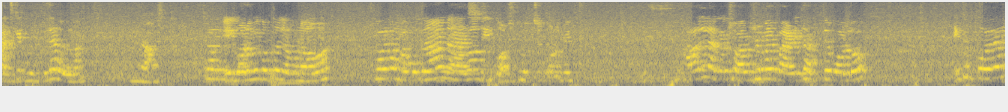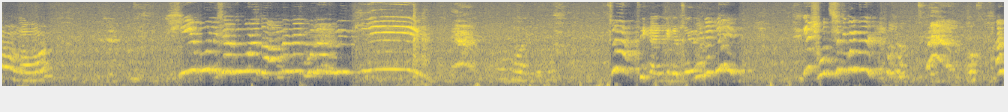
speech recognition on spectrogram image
আজকে ঘুরতে না না এই গরমে কোথাও যাব না, বাবা। কষ্ট হচ্ছে গরমে ভালো লাগে, সবসময় বাড়ি থাকতে বলো একটু করে নাও না আমার কি বলিস এত বড় দামে নেই বলে আমি কি চল, ঠিক আছে ঠিক আছে মানে কি কি সত্যি সত্যি বলবি মরে যাব আচ্ছা ও মাই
